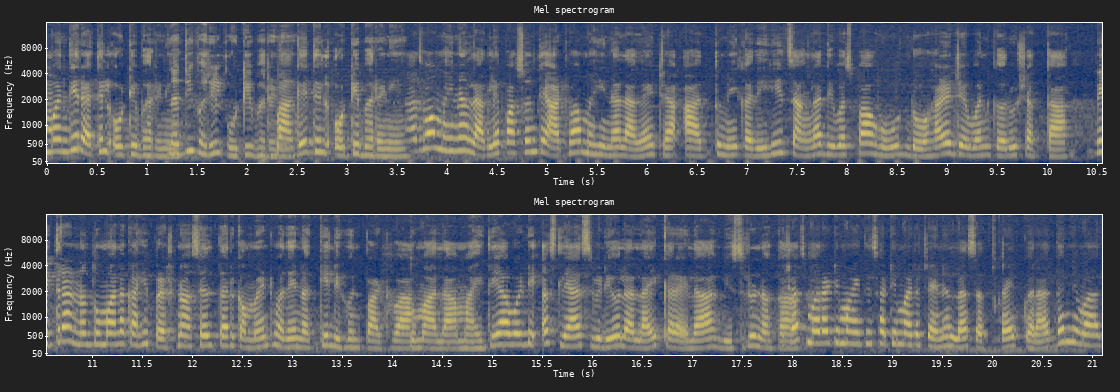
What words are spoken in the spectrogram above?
मंदिरातील ओटी भरणी. नदीवरील ओटी भरणी. बागेतील ओटी भरणी. सातवा महिना लागल्यापासून ते आठवा महिना लागायच्या आत तुम्ही कधीही चांगला दिवस पाहून डोहाळे जेवण करू शकता. मित्रांनो तुम्हाला काही प्रश्न असेल तर कमेंटमध्ये नक्की लिहून पाठवा. तुम्हाला माहिती आवडली असल्यास व्हिडिओला लाईक करायला विसरू नका. मराठी माहितीसाठी माझ्या चॅनलला सबस्क्राईब करा. धन्यवाद.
